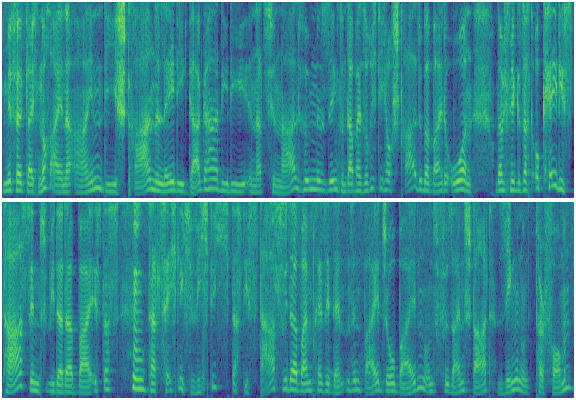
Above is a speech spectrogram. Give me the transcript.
Und mir fällt gleich noch eine ein, die strahlende Lady Gaga, die die Nationalhymne singt und dabei so richtig auch strahlt über beide Ohren. Und da habe ich mir gesagt, okay, die Stars sind wieder dabei. Ist das hm. tatsächlich wichtig, dass die Stars wieder beim Präsidenten sind, bei Joe Biden und für seinen Staat singen und performen?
